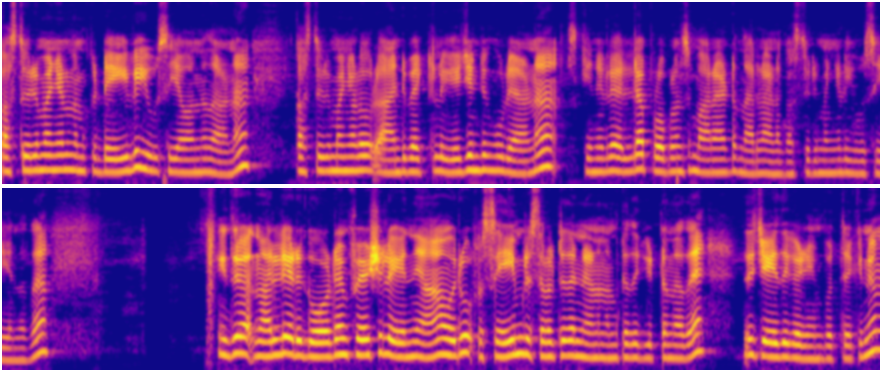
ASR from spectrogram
കസ്തൂരി മഞ്ഞൾ നമുക്ക് ഡെയിലി യൂസ് ചെയ്യാവുന്നതാണ്. കസ്തൂരി മഞ്ഞൾ ഒരു ആന്റി ബാക്ടീരിയൽ ഏജന്റും കൂടിയാണ്. സ്കിന്നിലെ എല്ലാ പ്രോബ്ലംസും മാറാനായിട്ട് നല്ലതാണ് കസ്തൂരി മഞ്ഞൾ യൂസ് ചെയ്യുന്നത്. ഇത് നല്ലൊരു ഗോൾഡൻ ഫേഷ്യൽ ചെയ്യുന്ന ആ ഒരു സെയിം റിസൾട്ട് തന്നെയാണ് നമുക്കിത് കിട്ടുന്നത്. ഇത് ചെയ്ത് കഴിയുമ്പോഴത്തേക്കിനും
